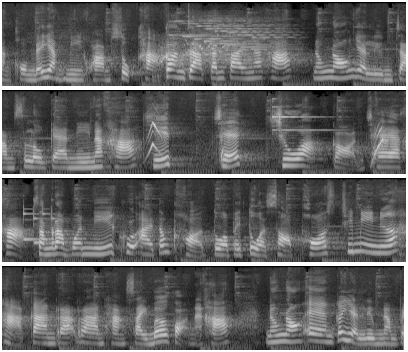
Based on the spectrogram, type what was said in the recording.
สังคมได้อย่างมีความสุขค่ะ ก่อนจากกันไปนะคะ น้องๆ อย่าลืมจำสโลแกนนี้นะคะ คิด เช็ค ชั่วก่อนแชร์ค่ะสำหรับวันนี้ครูไอต้องขอตัวไปตรวจสอบโพสต์ที่มีเนื้อหาการระรานทางไซเบอร์ก่อนนะคะ น้องๆเองก็อย่าลืมนำไป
